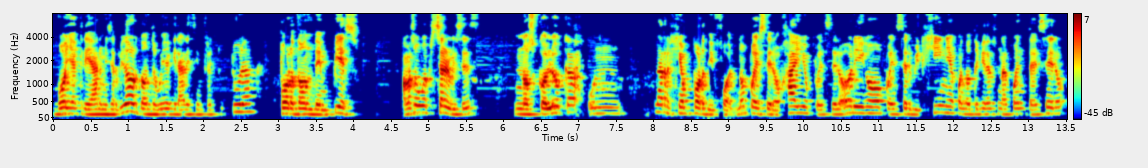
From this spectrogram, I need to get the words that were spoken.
voy a crear mi servidor? ¿Dónde voy a crear esa infraestructura? ¿Por dónde empiezo? Amazon Web Services nos coloca un, una región por default, ¿no? Puede ser Ohio, puede ser Oregon, puede ser Virginia cuando te quieras una cuenta de cero.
